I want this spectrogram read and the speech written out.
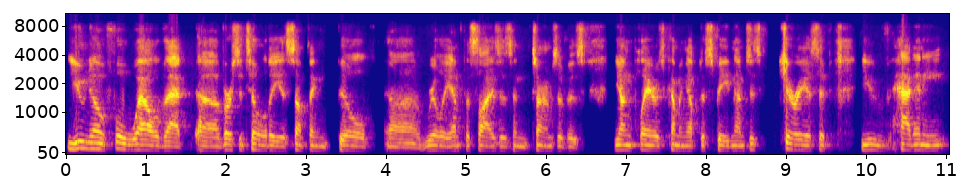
you know full well that uh, versatility is something Bill uh, really emphasizes in terms of his young players coming up to speed. And I'm just curious if you've had any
